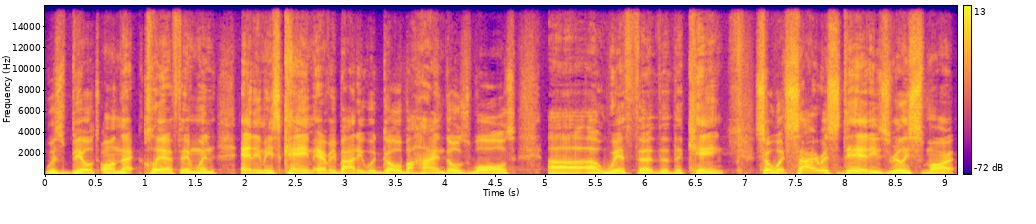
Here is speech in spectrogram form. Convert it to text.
was built on that cliff. And when enemies came, everybody would go behind those walls uh, uh, with the, the, the king. So what Cyrus did, he's really smart.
